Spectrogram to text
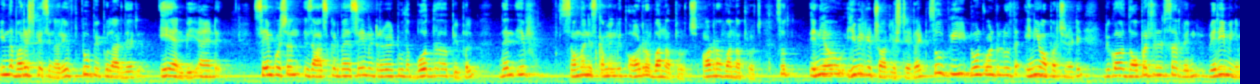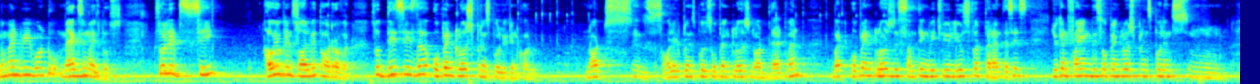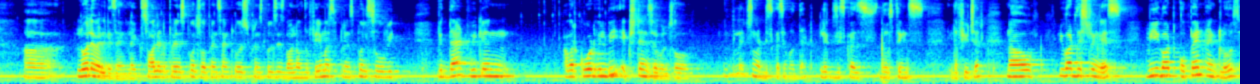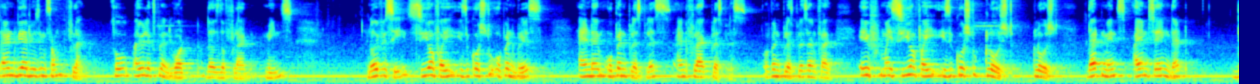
in the worst case scenario if two people are there a and b and same question is asked by same interviewer to the both the people then if someone is coming with order of one approach order of one approach so anyhow he will get shortlisted right? So we don't want to lose the any opportunity because the opportunities are very, very minimum and we want to maximize those. So let's see how you can solve with order of one. So this is the open closed principle we can call. Not solid principles open closed not that one. But open closed is something which we will use for parenthesis. You can find this open closed principle in um, uh, low level design like solid principles opens and closed principles is one of the famous principles. So we with that we can our code will be extensible. So let's not discuss about that. Let's discuss those things in the future. Now you got the string s. We got open and close and we are using some flag. So i will explain you what does the flag means. Now if you see c of i is equals to open brace and i'm open plus plus and flag plus plus open plus plus and flag if my c of i is equals to closed closed that means i am saying that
